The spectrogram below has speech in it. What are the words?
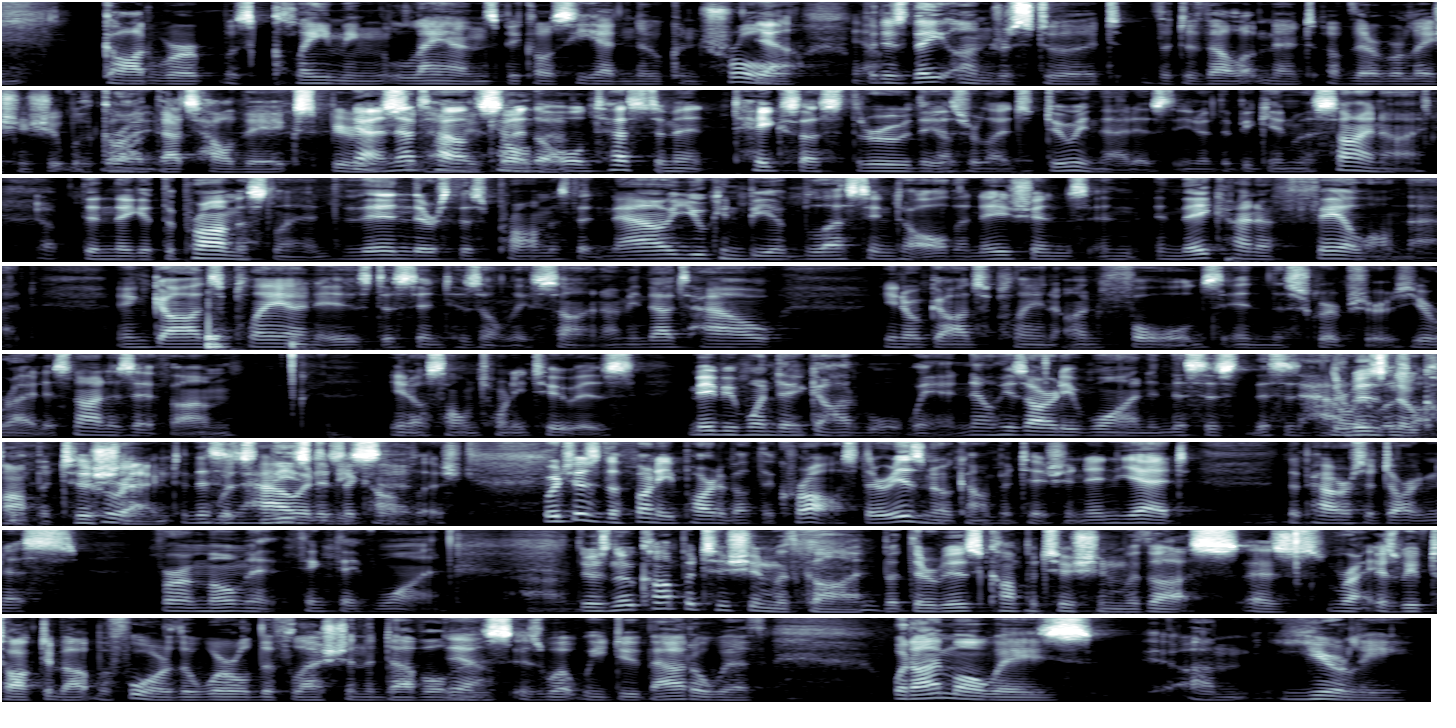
God were was claiming lands because He had no control. Yeah, yeah. But as they understood the development of their relationship with God, Right. that's how they Yeah, experienced. and that's how they kind of the that. Old Testament takes us through the Israelites doing that. Is you know they begin with Sinai, Yep. then they get the Promised Land, then there's this promise that now you can be a blessing to all the nations, and and they kind of fail on that. And God's plan is to send His only Son. I mean that's how, you know, God's plan unfolds in the Scriptures. You're right. It's not as if um, you know, Psalm 22 is maybe one day God will win. No, He's already won, and this is this is how There it is no competition, Correct. This is how it is it to is be said. accomplished. Which is the funny part about the cross. There is no competition, and yet the powers of darkness, for a moment, think they've won. Um, There's no competition with God, but there is competition with us, as Right. as we've talked about before. The world, the flesh, and the devil Yeah. is is what we do battle with. What I'm always um, yearly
